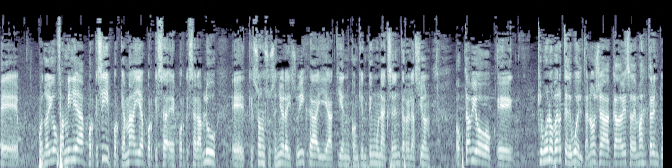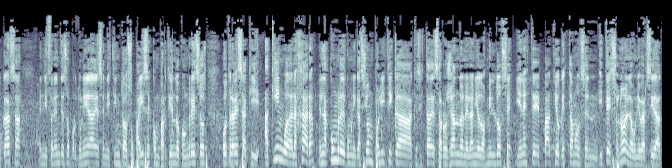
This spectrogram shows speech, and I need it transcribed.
Eh, cuando digo familia, porque sí, porque Amaya, porque, eh, porque Sara Blue, eh, que son su señora y su hija y a quien, con quien tengo una excelente relación. Octavio, eh, qué bueno verte de vuelta, ¿no? Ya cada vez, además de estar en tu casa, en diferentes oportunidades, en distintos países compartiendo congresos, otra vez aquí, aquí en Guadalajara, en la cumbre de comunicación política que se está desarrollando en el año 2012 y en este patio que estamos en ITESO, ¿no? En la universidad.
